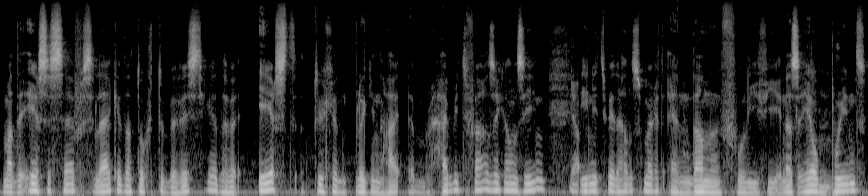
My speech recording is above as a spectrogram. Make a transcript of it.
Maar de eerste cijfers lijken dat toch te bevestigen. Dat we eerst terug een plug-in eh, hybrid fase gaan zien Ja. in die tweedehandsmarkt. En dan een full EV. En dat is heel boeiend.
